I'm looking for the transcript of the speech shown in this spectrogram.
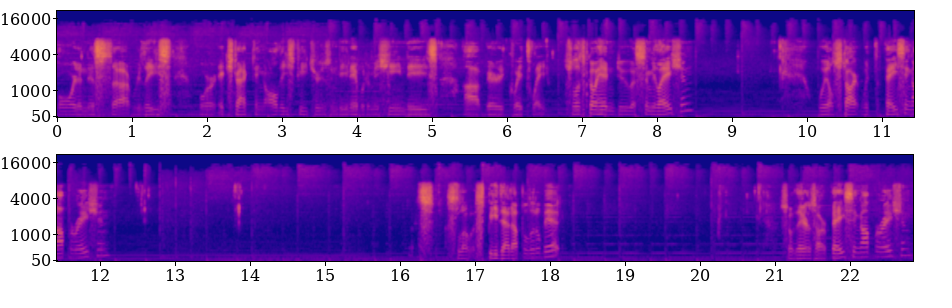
forward in this uh, release for extracting all these features and being able to machine these very quickly. So let's go ahead and do a simulation. We'll start with the facing operation. Let's slow, speed that up a little bit. So there's our facing operation.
